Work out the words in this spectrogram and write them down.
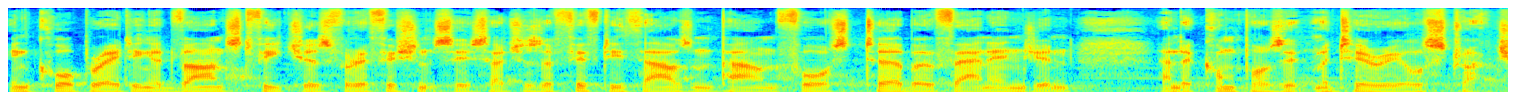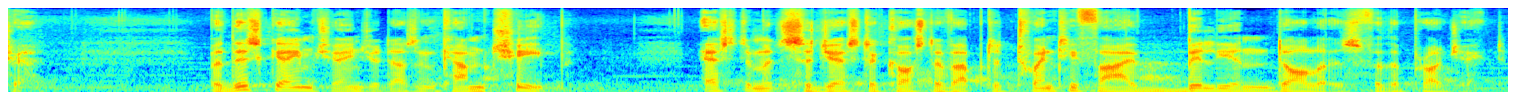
incorporating advanced features for efficiency such as a 50,000-pound force turbofan engine and a composite material structure. But this game changer doesn't come cheap. Estimates suggest a cost of up to $25 billion for the project.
